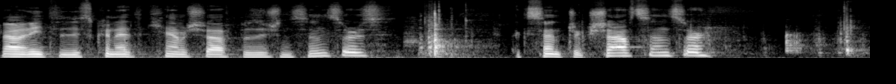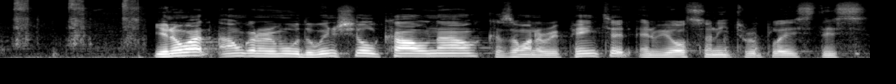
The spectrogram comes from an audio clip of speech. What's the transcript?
Now I need to disconnect camshaft position sensors, eccentric shaft sensor. You know what? I'm gonna remove the windshield cowl now because I want to repaint it and we also need to replace this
